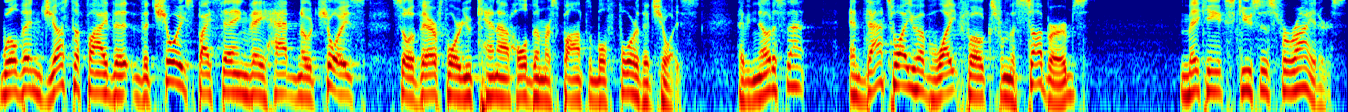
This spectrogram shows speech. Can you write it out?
will then justify the, the choice by saying they had no choice, so therefore you cannot hold them responsible for the choice. Have you noticed that? And that's why you have white folks from the suburbs making excuses for rioters,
